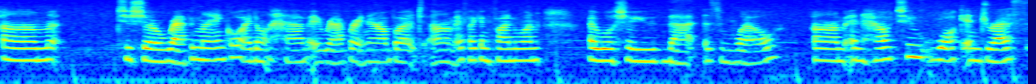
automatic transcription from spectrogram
um, to show wrapping my ankle. I don't have a wrap right now, but um, if I can find one, I will show you that as well. Um, and how to walk and dress.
